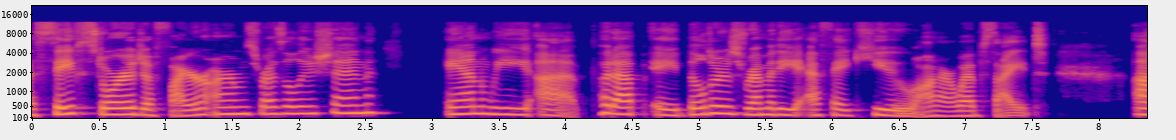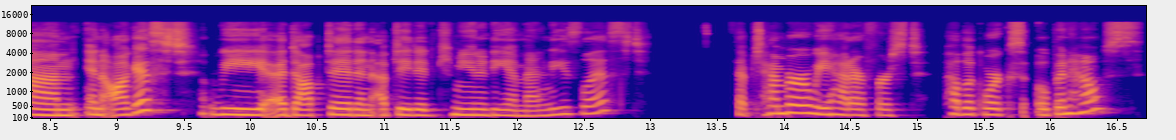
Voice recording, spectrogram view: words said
a safe storage of firearms resolution and we uh, put up a builder's remedy FAQ on our website. Um, in August, we adopted an updated community amenities list. September, we had our first Public Works open house.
